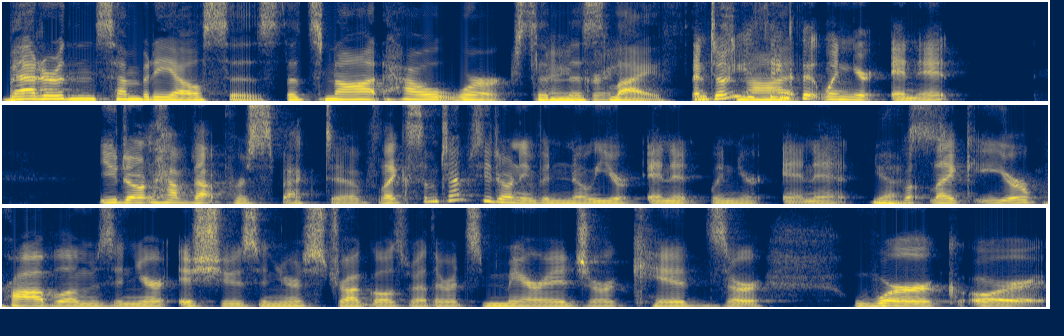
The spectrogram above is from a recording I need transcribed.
better than somebody else's. That's not how it works in this life. and don't you not, think that when you're in it, you don't have that perspective. Like sometimes you don't even know you're in it when you're in it. Yes. But like your problems and your issues and your struggles, whether it's marriage or kids or work or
